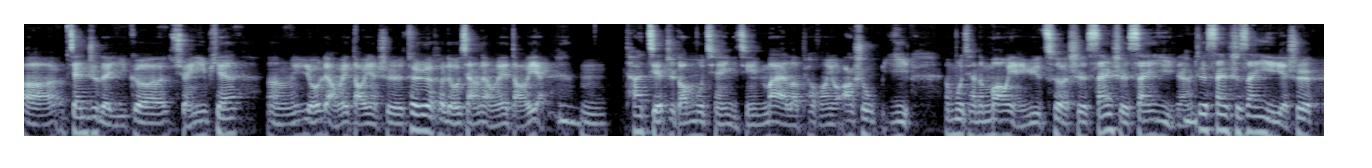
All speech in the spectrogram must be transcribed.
呃监制的一个悬疑片，嗯，有两位导演是崔瑞和刘翔两位导演，嗯，他截止到目前已经卖了票房有二十五亿，那目前的猫眼预测是三十三亿，然后这个三十三亿也是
